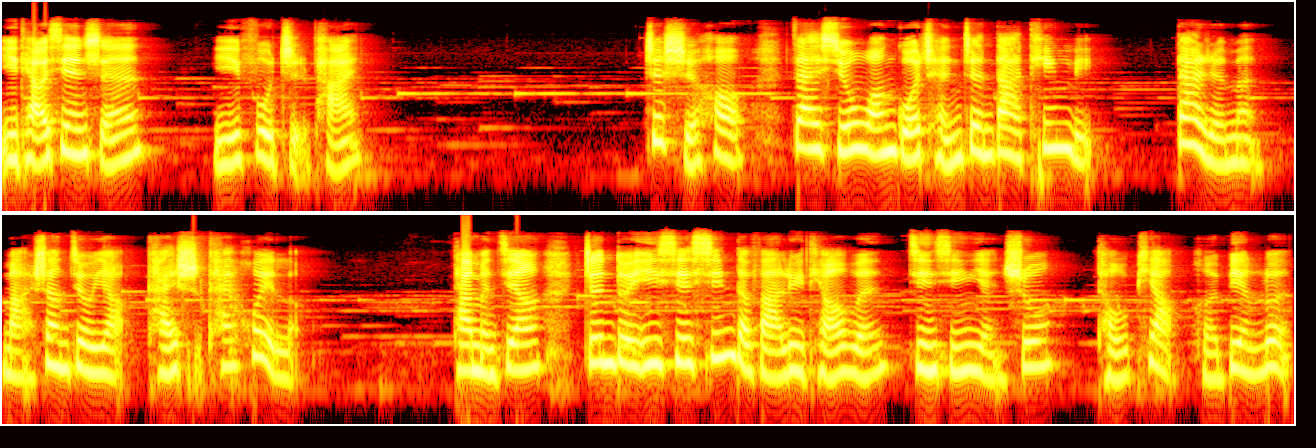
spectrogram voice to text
一条线绳。”一副纸牌。这时候，在熊王国城镇大厅里，大人们马上就要开始开会了。他们将针对一些新的法律条文进行演说、投票和辩论。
